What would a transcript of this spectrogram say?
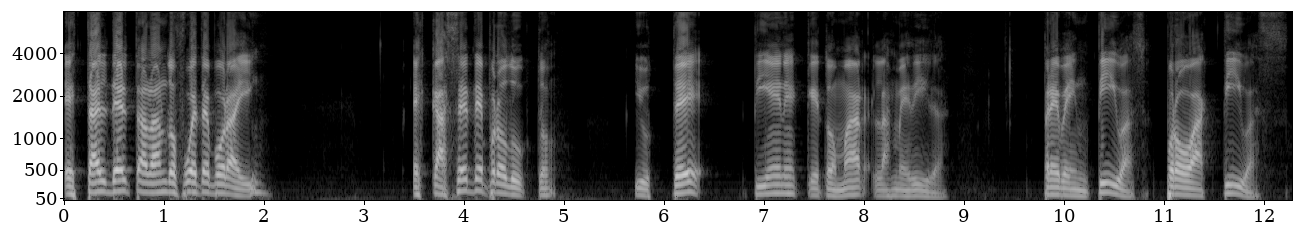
está el Delta dando fuerte por ahí, escasez de productos y usted tiene que tomar las medidas preventivas, proactivas,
